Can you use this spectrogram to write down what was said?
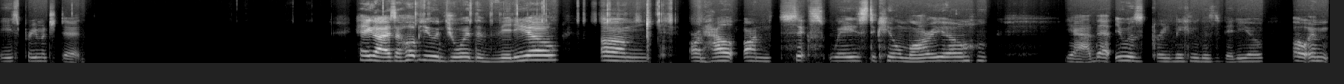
He's pretty much dead. Hey guys, I hope you enjoyed the video um on how on six ways to kill Mario. yeah, that it was great making this video. Oh, and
